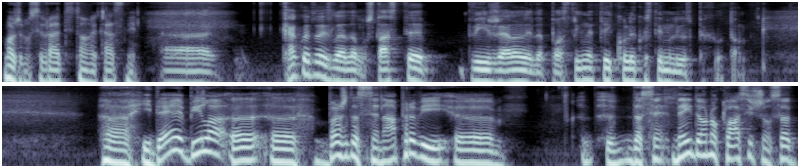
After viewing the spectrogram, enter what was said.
možemo se vratiti tome kasnije. Uh, Kako je to izgledalo? Šta ste vi želeli da postignete i koliko ste imali uspeha u tome? Uh, ideja je bila uh, uh, baš da se napravi uh, da se ne ide ono klasično sad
